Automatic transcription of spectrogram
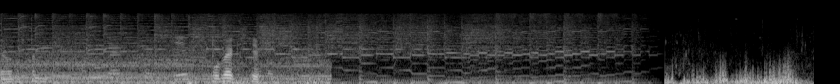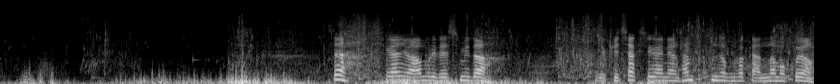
내가 더 큰데. 510. 자, 시간이 마무리됐습니다. 이제 귀착 시간이 한 30분 정도밖에 안 남았고요.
